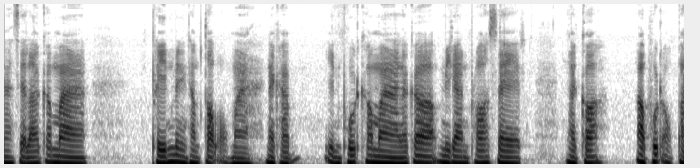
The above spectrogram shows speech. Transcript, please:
นะเสร็จแล้วก็มาพิมพ์เป็นคำตอบออกมานะครับ input เข้ามาแล้วก็มีการ process แล้วก็ output ออกไป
